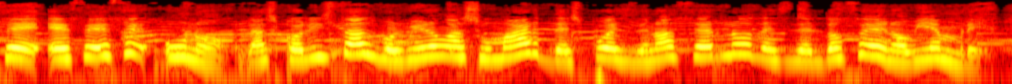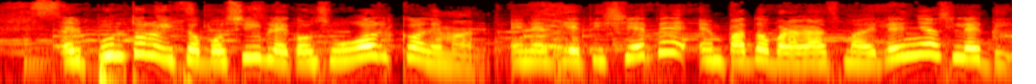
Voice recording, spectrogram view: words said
CFF 1. Las colistas volvieron a sumar después de no hacerlo desde el 12 de noviembre. El punto lo hizo posible con su gol Coleman. En el 17 empató para las madrileñas Leti.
